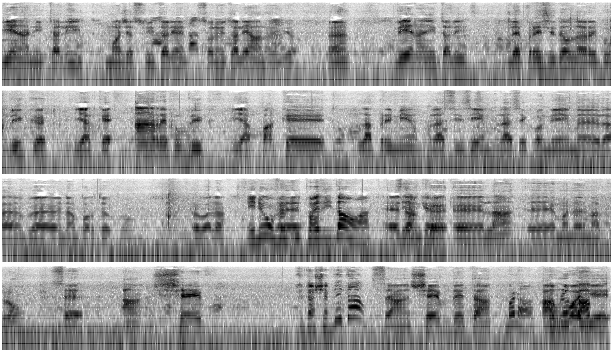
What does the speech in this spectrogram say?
Viens en Italie, moi je suis italien, sono italiano io. Hein? Viens en Italie, le président de la République, il n'y a qu'un république. Il n'y a pas que la première, la sixième, la secondième, euh, n'importe quoi. Voilà. Et nous, on veut Euh, plus de président. Hein. Donc que euh, là, Emmanuel Macron, c'est un chef, c'est un chef d'État. c'est un chef d'État. Voilà, Envoyé,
